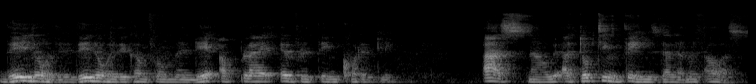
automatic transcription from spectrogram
they know they, they know where they come from and they apply everything correctly. Us now we're adopting things that are not ours.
